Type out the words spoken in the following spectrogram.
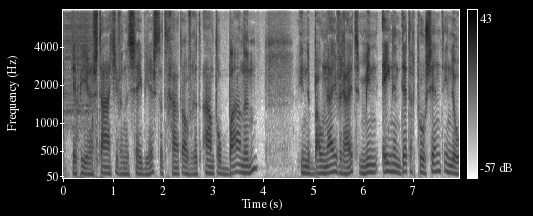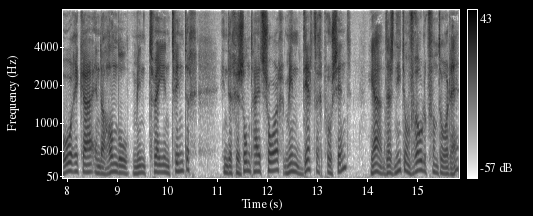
Ik heb hier een staatje van het CBS. Dat gaat over het aantal banen in de bouwnijverheid. Min 31 procent in de horeca en de handel. Min 22 in de gezondheidszorg. Min 30 procent. Ja, dat is niet om vrolijk van te worden, hè?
